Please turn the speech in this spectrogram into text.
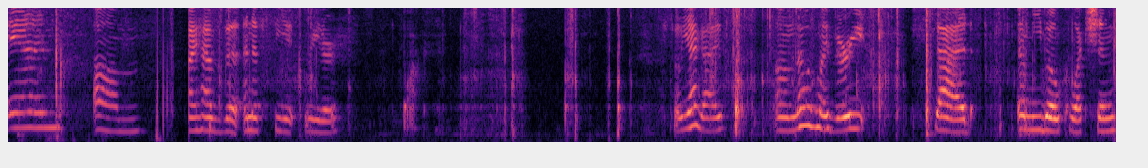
And um, I have the NFC reader box. So yeah, guys, um, that was my very sad amiibo collection.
